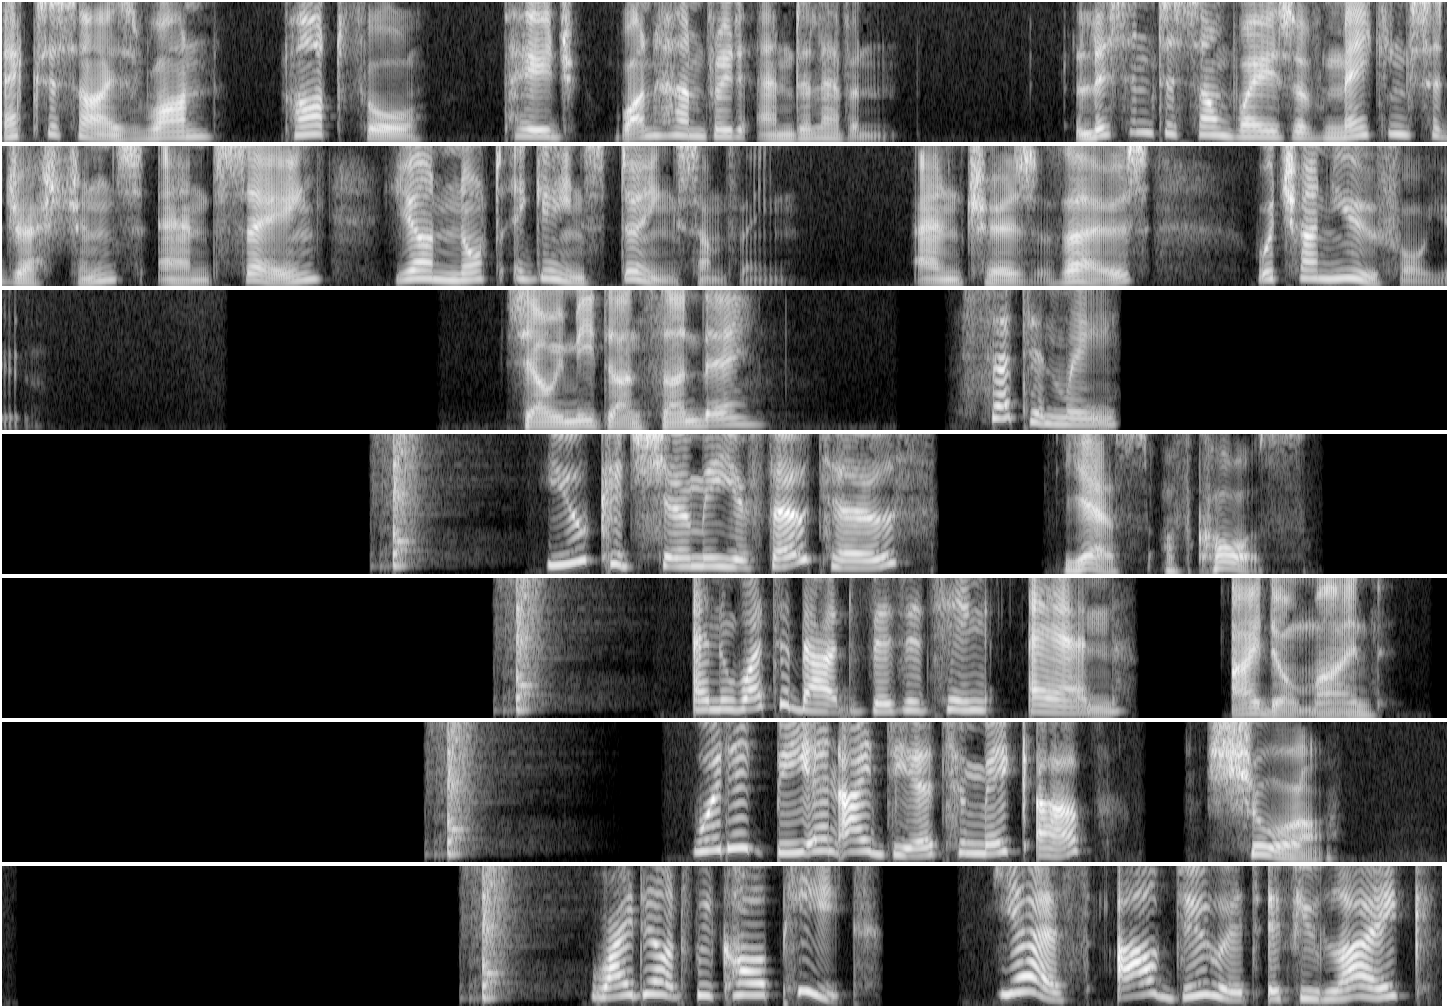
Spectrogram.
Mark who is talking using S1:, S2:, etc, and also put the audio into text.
S1: Exercise 1, Part 4, page 111. Listen to some ways of making suggestions and saying you are not against doing something, and choose those which are new for you.
S2: Shall we meet on Sunday?
S3: Certainly. You could show me your photos.
S4: Yes, of course.
S3: And what about visiting Anne?
S2: I don't mind.
S3: Would it be an idea to make up?
S4: Sure.
S3: Why don't we call Pete? Yes, I'll do it if you like.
